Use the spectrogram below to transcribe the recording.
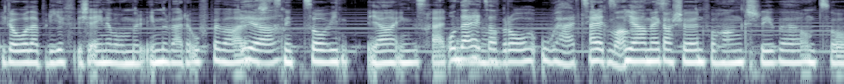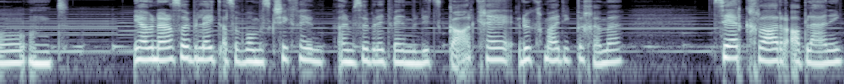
ich glaube, dieser Brief ist einer, den wir immer werden aufbewahren werden. Ja. Es ist nicht so wie ja, in das Kärtchen. Und er hat es aber auch unherzig er gemacht. Ja, mega schön von Hand geschrieben und so. Und Ich habe mir dann auch so überlegt, also, wo wir es geschickt haben, habe ich mir so überlegt, wenn wir jetzt gar keine Rückmeldung bekommen, sehr klare Ablehnung,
